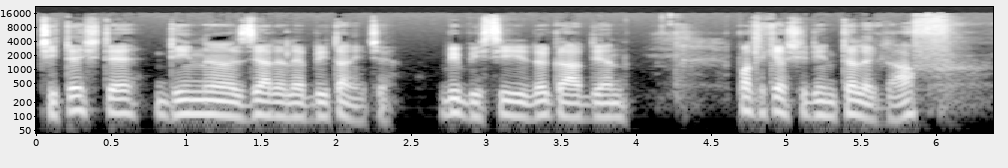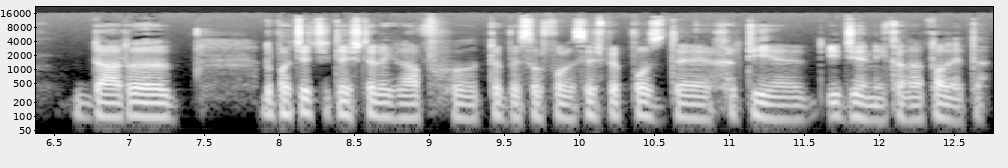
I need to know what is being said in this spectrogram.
citește din uh, ziarele britanice. BBC, The Guardian, poate chiar și din Telegraph, dar uh, după ce citești Telegraph uh, trebuie să-l folosești pe post de hârtie igienică la toaletă.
